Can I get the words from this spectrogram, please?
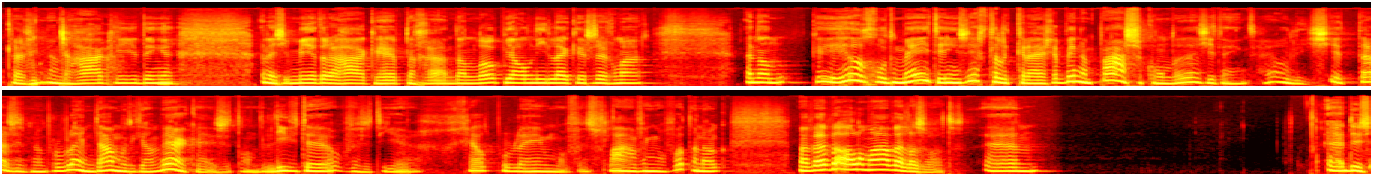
krijg je een haak in je dingen. En als je meerdere haken hebt, dan, dan loop je al niet lekker, zeg maar. En dan kun je heel goed meten, inzichtelijk krijgen binnen een paar seconden. Dat je denkt, holy shit, daar zit mijn probleem, daar moet ik aan werken. Is het dan de liefde, of is het je geldprobleem, of een slaving, of wat dan ook. Maar we hebben allemaal wel eens wat. Um, uh, dus,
